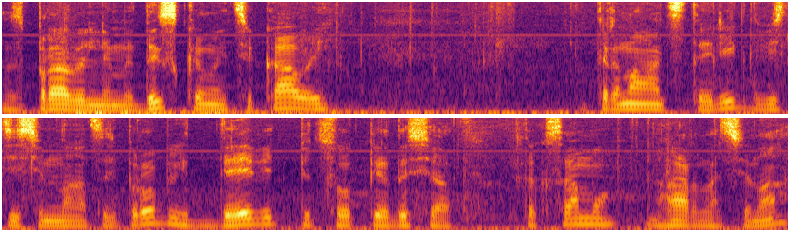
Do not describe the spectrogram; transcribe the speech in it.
з правильними дисками, цікавий. 13 рік, 217 пробіг, 9550. Так само гарна ціна.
